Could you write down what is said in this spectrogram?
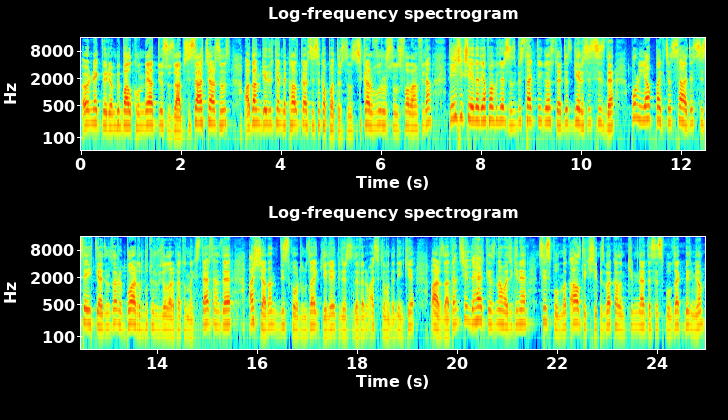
örnek veriyorum bir balkonda yatıyorsunuz abi. Sisi açarsınız adam gelirken de kalkar sisi kapatırsınız. Çıkar vurursunuz falan filan. Değişik şeyler yapabilirsiniz. Biz taktiği göstereceğiz. Gerisi sizde. Bunu yapmak için sadece sise ihtiyacınız var ve bu arada bu tür videolara katılmak isterseniz eğer aşağıdan Discord'umuza gelebilirsiniz efendim. Açıklamada linki var zaten. Şimdi herkesin amacı yine sis bulmak. 6 kişiyiz. Bakalım kim nerede sis bulacak bilmiyorum.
